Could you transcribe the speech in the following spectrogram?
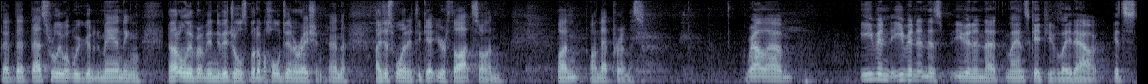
That, that that's really what we're demanding, not only of individuals, but of a whole generation. And I just wanted to get your thoughts on, on, on that premise. Well, um, even, even, in this, even in that landscape you've laid out, it's,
